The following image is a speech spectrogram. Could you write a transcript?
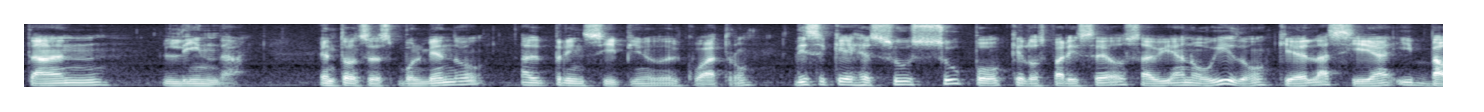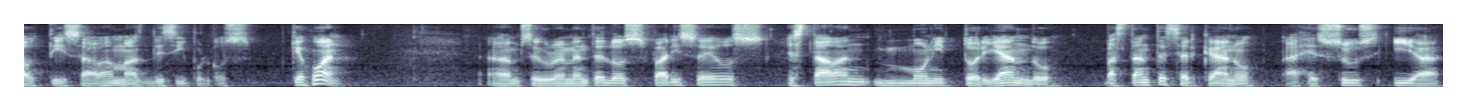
tan linda. Entonces, volviendo al principio del 4, dice que Jesús supo que los fariseos habían oído que él hacía y bautizaba más discípulos que Juan. seguramente los fariseos estaban monitoreando bastante cercano a Jesús y a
